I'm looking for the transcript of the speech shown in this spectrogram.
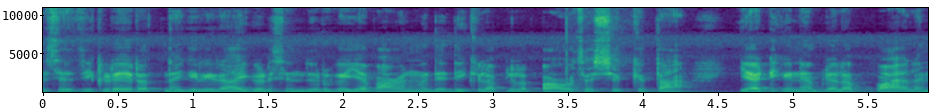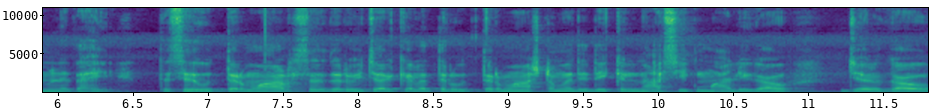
तसेच इकडे रत्नागिरी रायगड सिंधुदुर्ग या भागांमध्ये देखील आपल्याला पावसाची शक्यता या ठिकाणी आपल्याला पाहायला मिळत आहे. तसेच उत्तर महाराष्ट्राचा जर विचार केला तर उत्तर महाराष्ट्रामध्ये देखील नाशिक मालेगाव जळगाव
